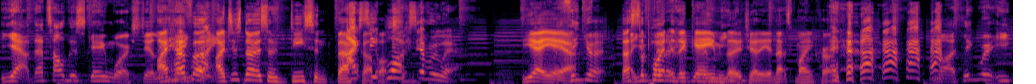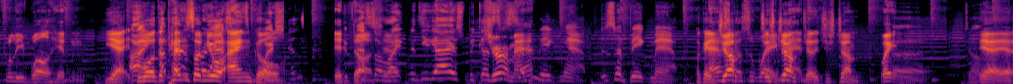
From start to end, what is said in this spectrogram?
Yeah, that's how this game works, Jelly. I have a. Right. I just noticed a decent backup. I backup see option. blocks everywhere. Yeah, yeah, I yeah. think you're, That's the point of the game, though, Jelly, and that's Minecraft. No, I think we're equally well hidden. yeah, All right, well, I'm it gonna depends on start your asking some angle. It if does. that's all yeah. right with you guys, because Sure, this is man. a big map. This is a big map. Okay, Ask jump. away, just jump, man. Jelly. Just jump. Wait, Uh, don't? Yeah, yeah.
